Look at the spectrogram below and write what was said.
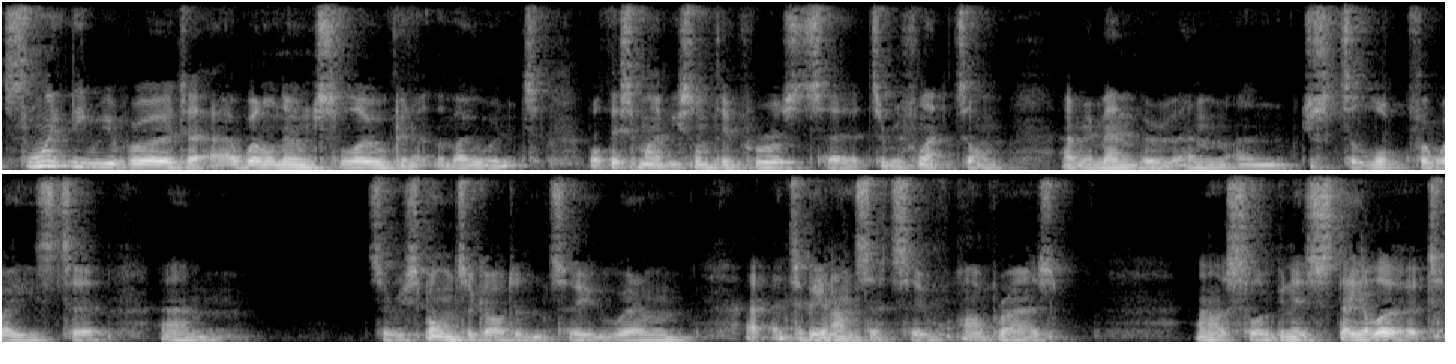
slightly reword a, a well known slogan at the moment, but this might be something for us to, to reflect on and remember and, and just to look for ways to um, to respond to God and to um, uh, to be an answer to our prayers. And that slogan is stay alert,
